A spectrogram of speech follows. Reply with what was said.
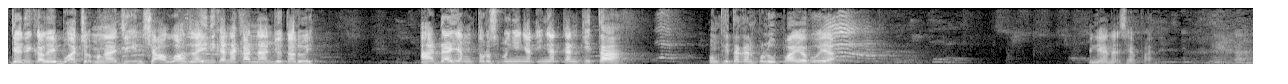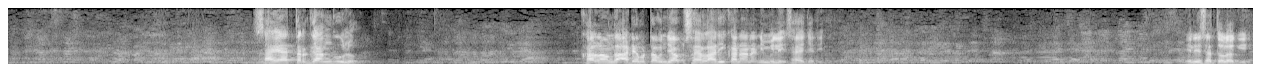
Jadi kalau ibu acok mengaji, insya Allah lain di kanan-kanan jo tarui. Ada yang terus mengingat-ingatkan kita. Oh, kita kan pelupa ya bu ya. Ini anak siapa nih? Saya terganggu loh. Kalau nggak ada bertanggung jawab, saya larikan anak ini milik saya jadi. Ini satu lagi.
